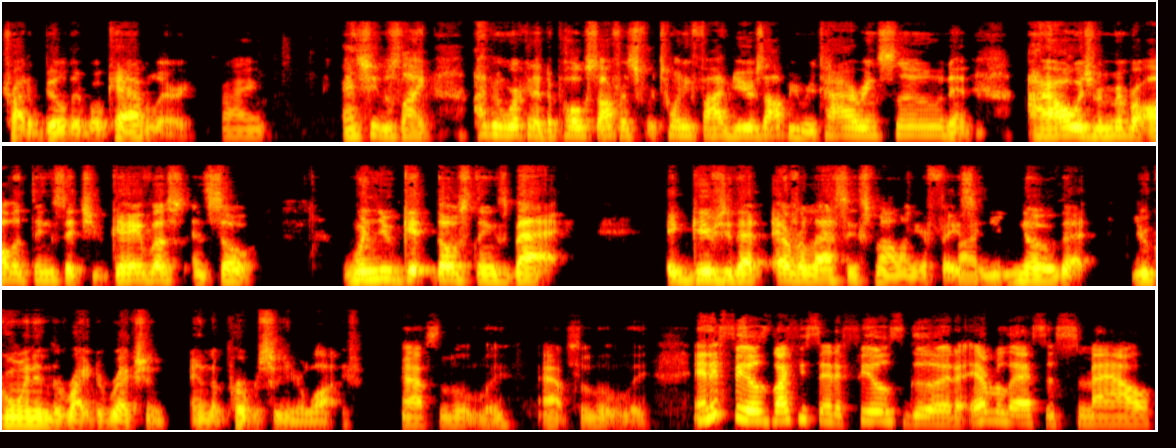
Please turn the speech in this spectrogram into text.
try to build their vocabulary right. and she was like i've been working at the post office for 25 years i'll be retiring soon and i always remember all the things that you gave us and so when you get those things back it gives you that everlasting smile on your face Right. and you know that you're going in the right direction and the purpose in your life Absolutely. Absolutely. And it feels like you said, it feels good, an everlasting smile,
